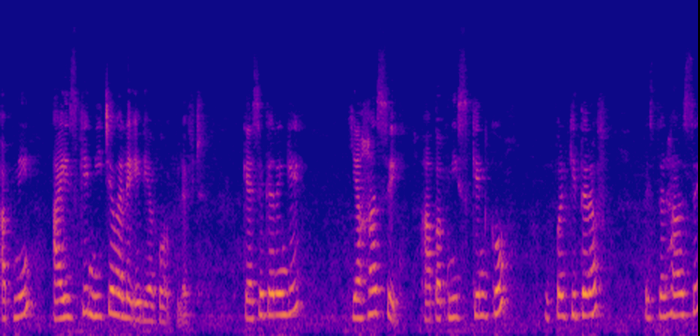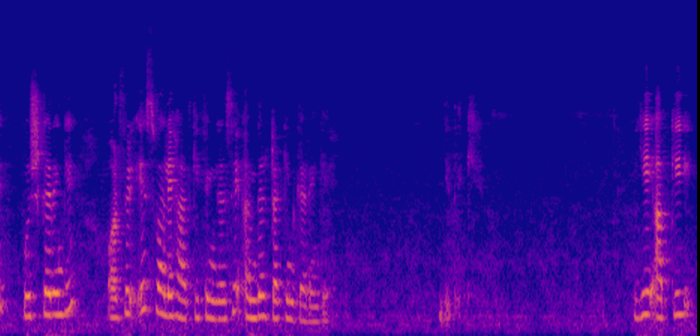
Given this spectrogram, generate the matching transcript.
अपनी आईज़ के नीचे वाले एरिया को अपलिफ्ट कैसे करेंगे? यहाँ से आप अपनी स्किन को ऊपर की तरफ़, इस तरह से पुश करेंगे। और फिर इस वाले हाथ की फिंगर से अंदर टक इन करेंगे। ये देखिए। ये आपकी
